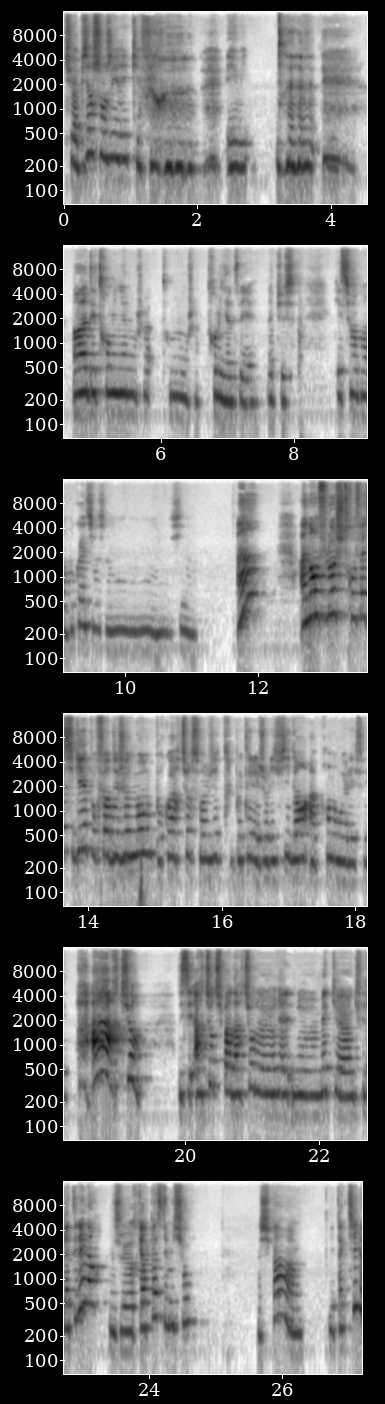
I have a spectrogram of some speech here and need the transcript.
tu as bien changé, Eric, Eh oui. oh, t'es trop mignonne, mon chat. Trop mignon, mon chat. Trop mignonne, ça y est, la puce. Question à Pourquoi tu Hein? Ah non, Flo, je suis trop fatiguée pour faire des jeux de mots. Pourquoi Arthur sont obligés de tripoter les jolies filles dans Apprendre ou à laisser? Ah, Arthur Mais c'est Arthur, tu parles d'Arthur, le, mec euh, qui fait de la télé, là? Je regarde pas cette émission. Je sais pas, euh, il est tactile.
